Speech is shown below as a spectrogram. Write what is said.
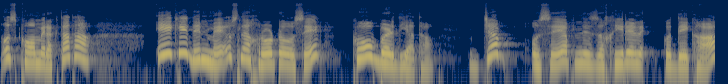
اس کھو میں رکھتا تھا۔ ایک ہی دن میں اس نے اخروٹوں سے کھو بھر دیا تھا۔ جب اسے اپنے ذخیرے کو دیکھا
